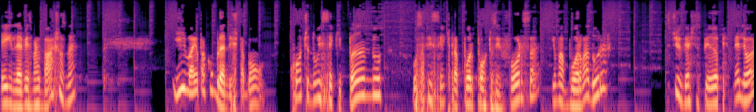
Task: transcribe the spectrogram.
em levels mais baixos, né? E vai upar com Brandish, tá bom? Continue se equipando o suficiente para pôr pontos em força e uma boa armadura. Se tiver XP up, melhor.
